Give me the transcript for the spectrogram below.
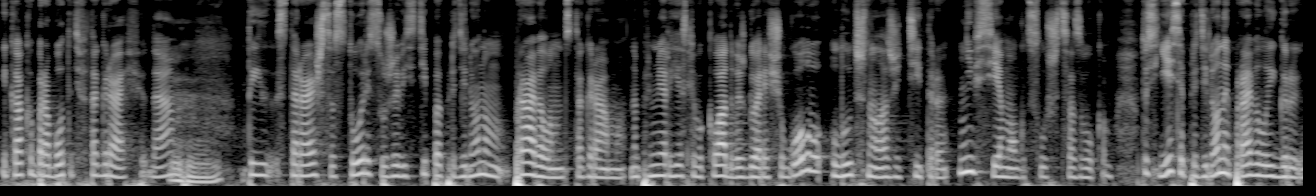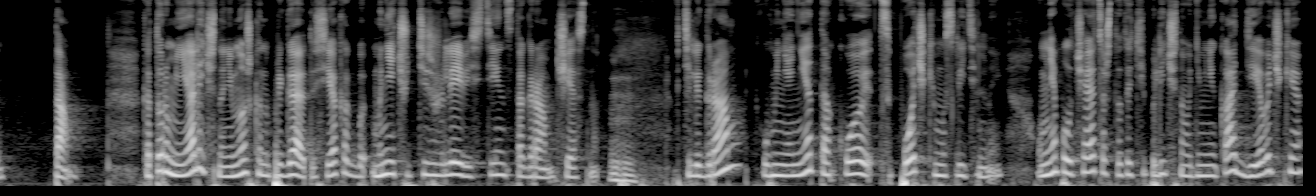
и как обработать фотографию, да. Угу. Ты стараешься сторис уже вести по определенным правилам Инстаграма. Например, если выкладываешь говорящую голову, лучше наложить титры. Не все могут слушать со звуком. То есть есть определенные правила игры там которые меня лично немножко напрягают. То есть я как бы, мне чуть тяжелее вести Инстаграм, честно. Угу. Телеграм у меня нет такой цепочки мыслительной. У меня получается, что это типа личного дневника девочки,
